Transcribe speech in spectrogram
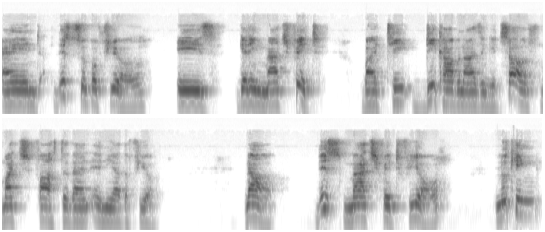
And this super fuel is getting match fit by decarbonizing itself much faster than any other fuel. Now, this match fit fuel, looking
